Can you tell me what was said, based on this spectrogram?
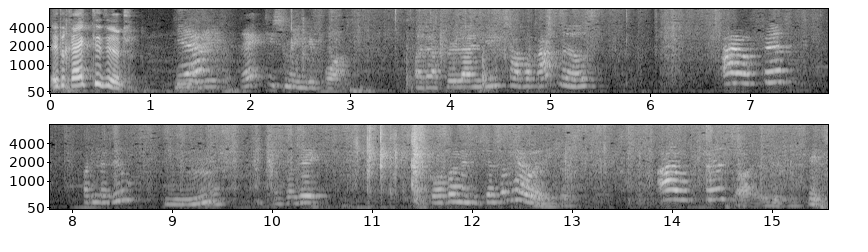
Et rigtigt et. Ja. Det er et rigtigt sminkebord. Og der følger en lille taburet med. Ej, hvor fedt. Og den er hvid. Mm. Og så se. Skubberne, de ser sådan her ud. Ej, hvor fedt. Nej, det er ikke.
